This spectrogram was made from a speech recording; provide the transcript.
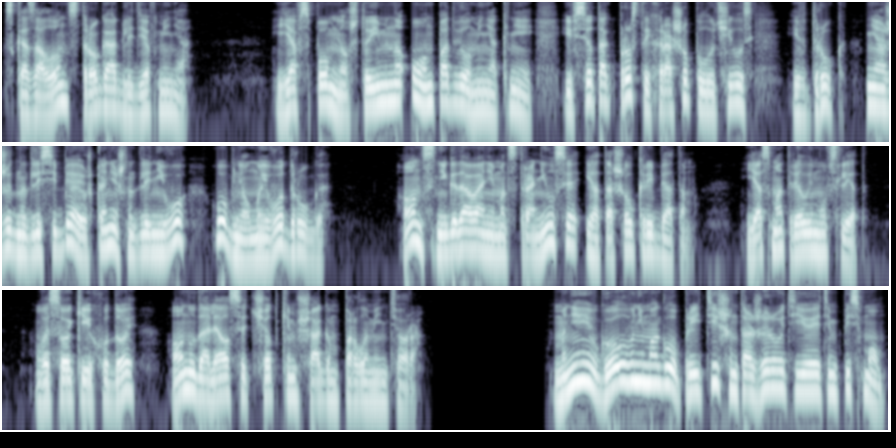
сказал он, строго оглядев меня. Я вспомнил, что именно он подвел меня к ней, и все так просто и хорошо получилось, и вдруг, неожиданно для себя и уж, конечно, для него, обнял моего друга. Он с негодованием отстранился и отошел к ребятам. Я смотрел ему вслед. Высокий и худой, он удалялся четким шагом парламентера. Мне и в голову не могло прийти шантажировать ее этим письмом,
